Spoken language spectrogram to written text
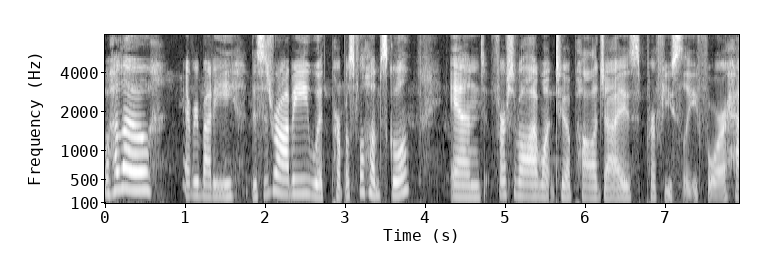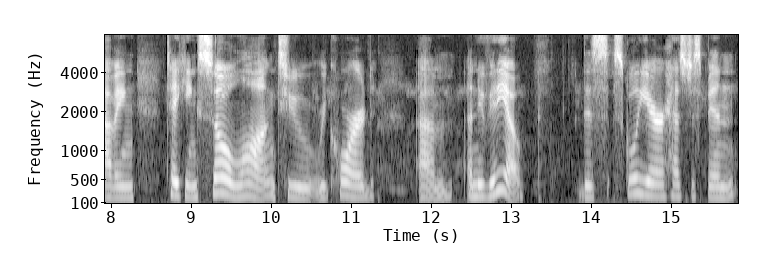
Well, hello, everybody. This is Robbie with Purposeful Homeschool. And first of all, I want to apologize profusely for having taking so long to record um, a new video. This school year has just been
